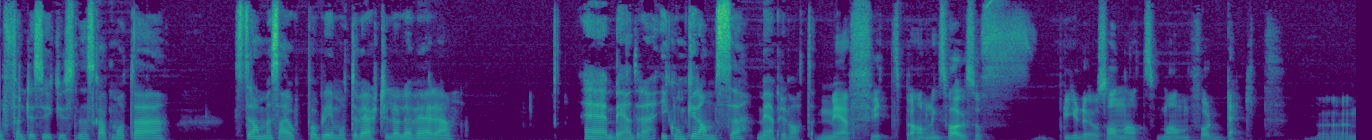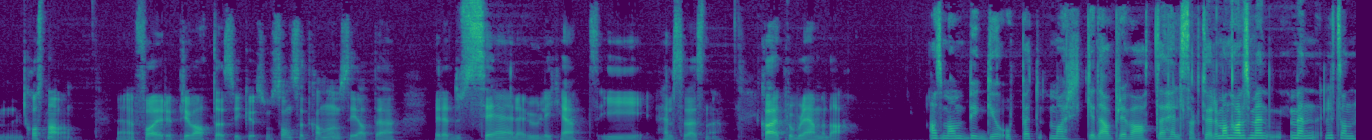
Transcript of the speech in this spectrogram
offentlige sykehusene skal på en måte stramme seg opp og bli motivert til å levere eh, bedre i konkurranse med private. Med fritt behandlingsvalg så blir det jo sånn at man får dekt øh, kostnadene øh, for private sykehus. Sånn sett kan man jo si at det reduserer ulikhet i helsevesenet. Hva er problemet da? Altså Man bygger jo opp et marked av private helseaktører. Man har liksom en, men litt sånn,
